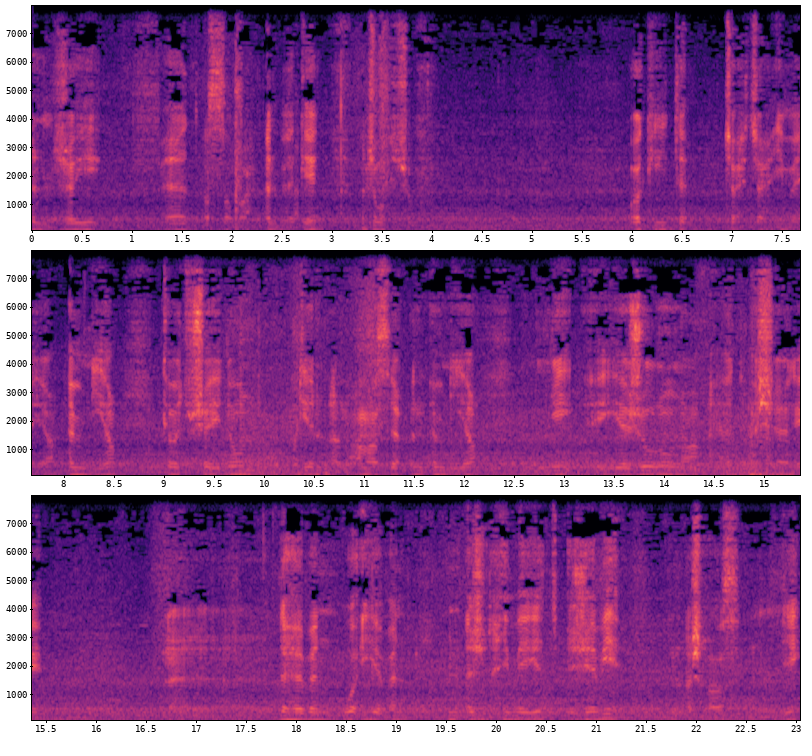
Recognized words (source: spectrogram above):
الجري في هذا الصباح الباكر. وأنتم كتشوفوا وأكيد تحت حماية أمنية كما تشاهدون ديال العناصر الأمنية اللي يجولون هذا الشارع. ذهبا وإيابا من أجل حماية جميع الأشخاص اللي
